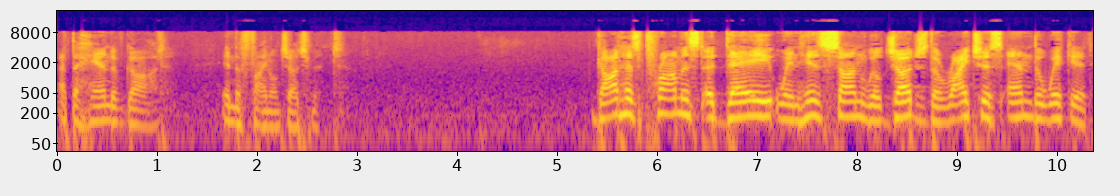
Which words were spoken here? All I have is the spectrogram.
at the hand of God in the final judgment. God has promised a day when His Son will judge the righteous and the wicked.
